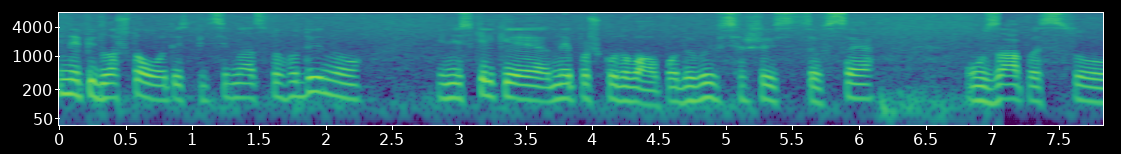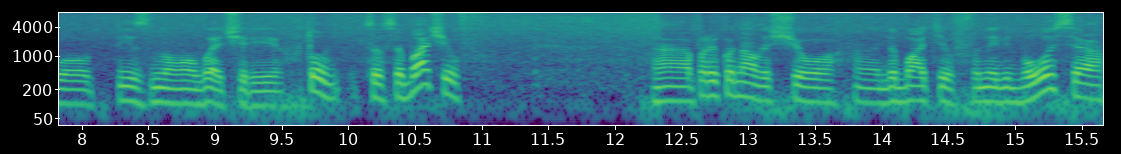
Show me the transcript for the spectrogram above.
і не підлаштовуватись під 17-ту годину. І ніскільки не пошкодував, подивився це все у запису пізно ввечері. Хто це все бачив, переконали, що е, дебатів не відбулося.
